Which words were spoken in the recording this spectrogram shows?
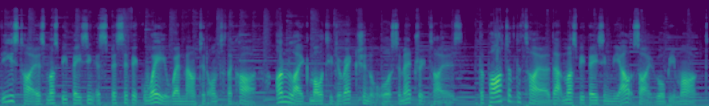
these tyres must be facing a specific way when mounted onto the car, unlike multi-directional or symmetric tyres. The part of the tyre that must be facing the outside will be marked.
